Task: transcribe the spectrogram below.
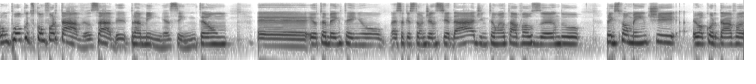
um pouco desconfortável, sabe? Para mim, assim. Então. É, eu também tenho essa questão de ansiedade, então eu tava usando Principalmente, eu acordava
